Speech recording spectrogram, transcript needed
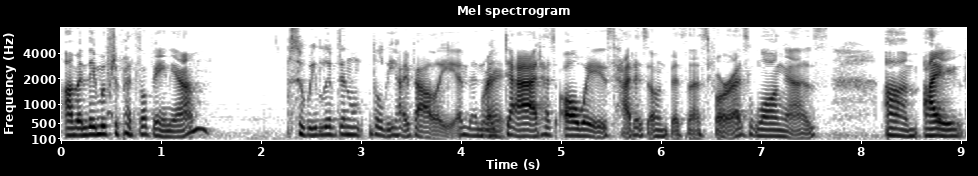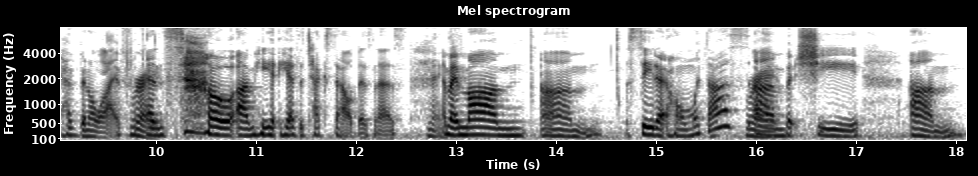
Um, and they moved to Pennsylvania. So we lived in the Lehigh Valley, and then my dad has always had his own business for as long as um, I have been alive. Right. And so um, he, he has a textile business. Nice. And my mom um, stayed at home with us, Right. um, but she um,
